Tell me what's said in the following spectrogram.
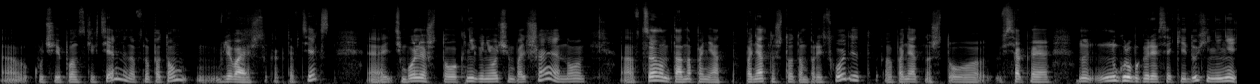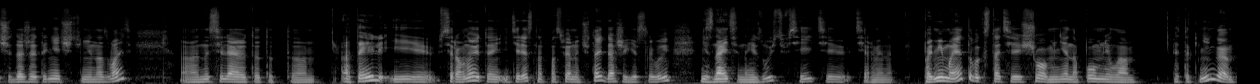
э, куча японских терминов, но потом вливаешься как-то в текст, э, тем более, что книга не очень большая, но э, в целом-то она понятна. Понятно, что там происходит, э, понятно, что всякое, ну, ну, грубо говоря, всякие духи, не нечисть, даже это нечистью не назвать, э, населяют этот э, отель, и все равно это интересно атмосферно читать, даже если вы не знаете наизусть все эти термины. Помимо этого, кстати, еще мне напомнила эта книга,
